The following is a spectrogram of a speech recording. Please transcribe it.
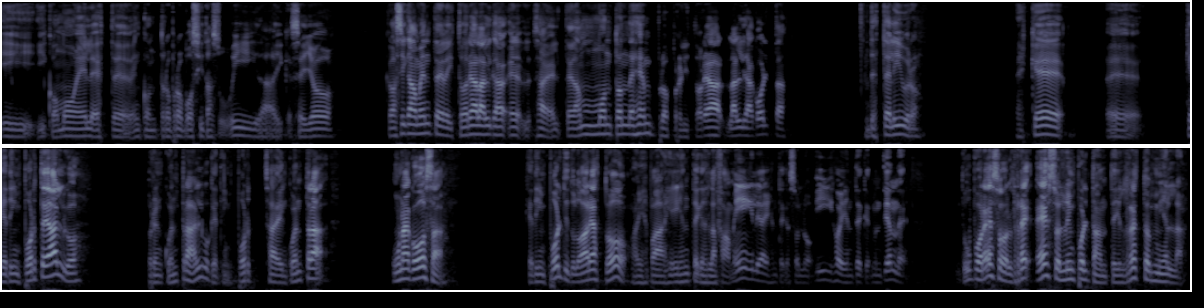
y, y cómo él este, encontró propósito a su vida y qué sé yo. Que básicamente la historia larga, eh, o sea, te da un montón de ejemplos, pero la historia larga corta de este libro es que eh, que te importe algo, pero encuentra algo que te importa, o sea, encuentra una cosa que te importa y tú lo darías todo. Hay, hay gente que es la familia, hay gente que son los hijos, hay gente que, ¿me entiendes? Tú por eso, eso es lo importante y el resto es mierda.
